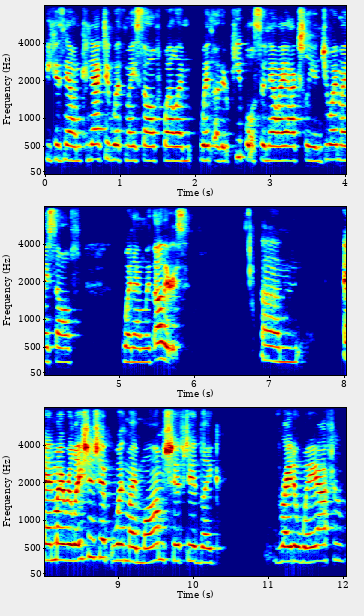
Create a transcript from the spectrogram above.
because now i'm connected with myself while i'm with other people. So now i actually enjoy myself when i'm with others. Um, and my relationship with my mom shifted like right away after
